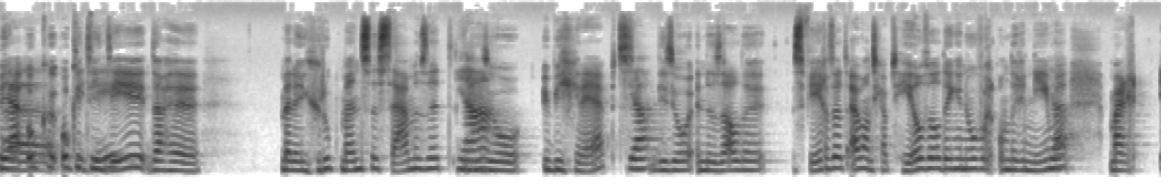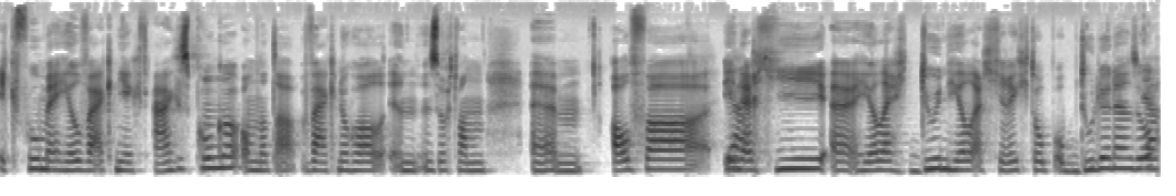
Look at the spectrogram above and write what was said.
Maar ja, ook, ook het idee dat je met een groep mensen samen zit die zo u begrijpt, die zo in dezelfde sfeer zit. Hè? Want je hebt heel veel dingen over ondernemen. Maar ik voel mij heel vaak niet echt aangesproken, mhm. omdat dat vaak nogal een, een soort van um, alfa-energie, uh, heel erg doen, heel erg gericht op, op doelen en zo. Uh,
